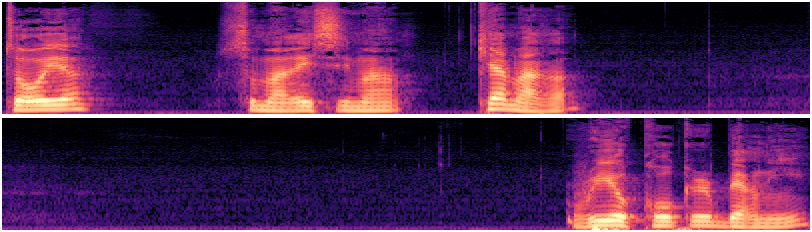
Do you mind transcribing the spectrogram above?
Toia, Soumaré Sima, Camara, Reo-Coker Bernier.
